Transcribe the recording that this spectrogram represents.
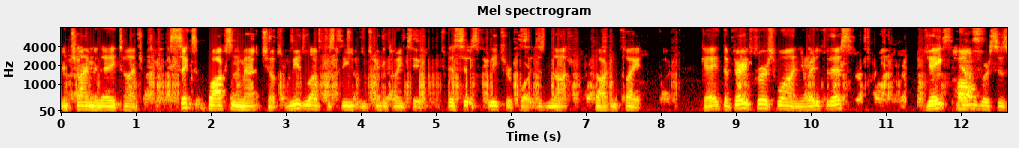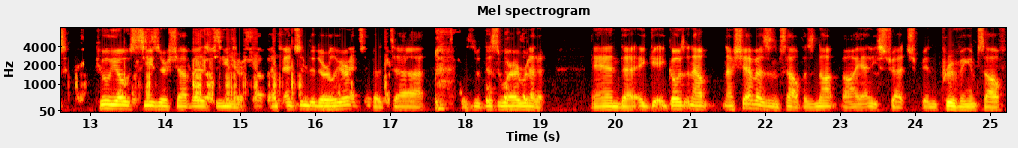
and chime in any time. Six boxing matchups we'd love to see in 2022. This is Bleacher Report. This is not talking fight. Okay, the very first one. You ready for this? Jake Paul yes. versus Julio Cesar Chavez Jr. I mentioned it earlier, but uh, this, this, is where I read it. And uh, it, it, goes now. Now Chavez himself has not, by any stretch, been proving himself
